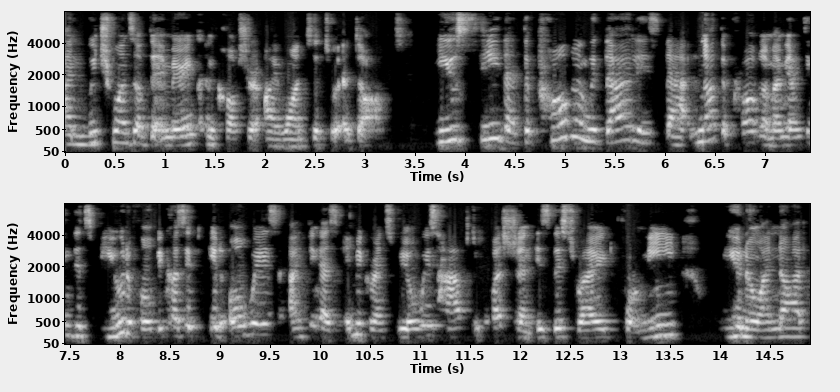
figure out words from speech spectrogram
and which ones of the American culture I wanted to adopt. You see that the problem with that is that not the problem i mean i think it's beautiful because it, it always i think as immigrants we always have to question is this right for me? You know and not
